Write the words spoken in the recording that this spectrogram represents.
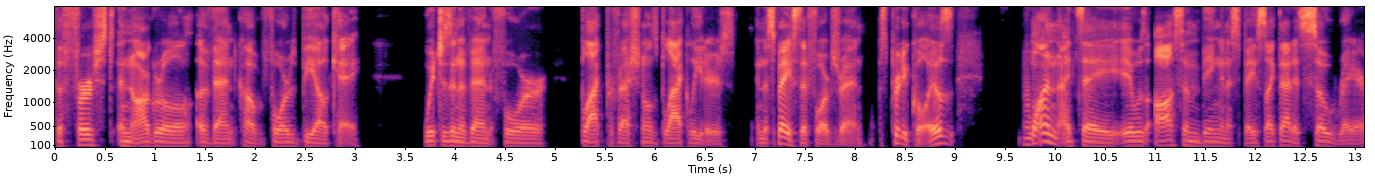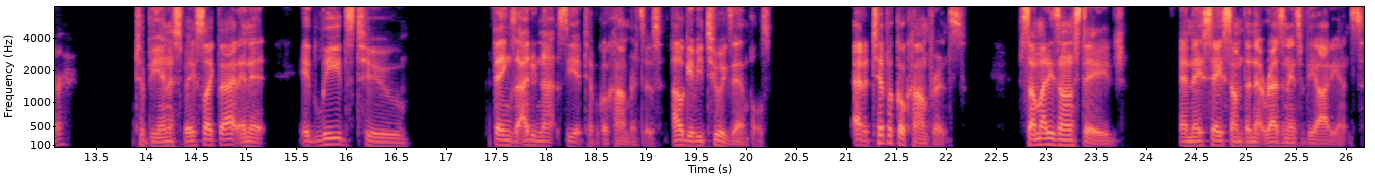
the first inaugural event called Forbes BLK, which is an event for black professionals, black leaders in the space that Forbes ran. It's pretty cool. It was one, I'd say it was awesome being in a space like that. It's so rare to be in a space like that. And it it leads to things I do not see at typical conferences. I'll give you two examples. At a typical conference, somebody's on stage and they say something that resonates with the audience.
